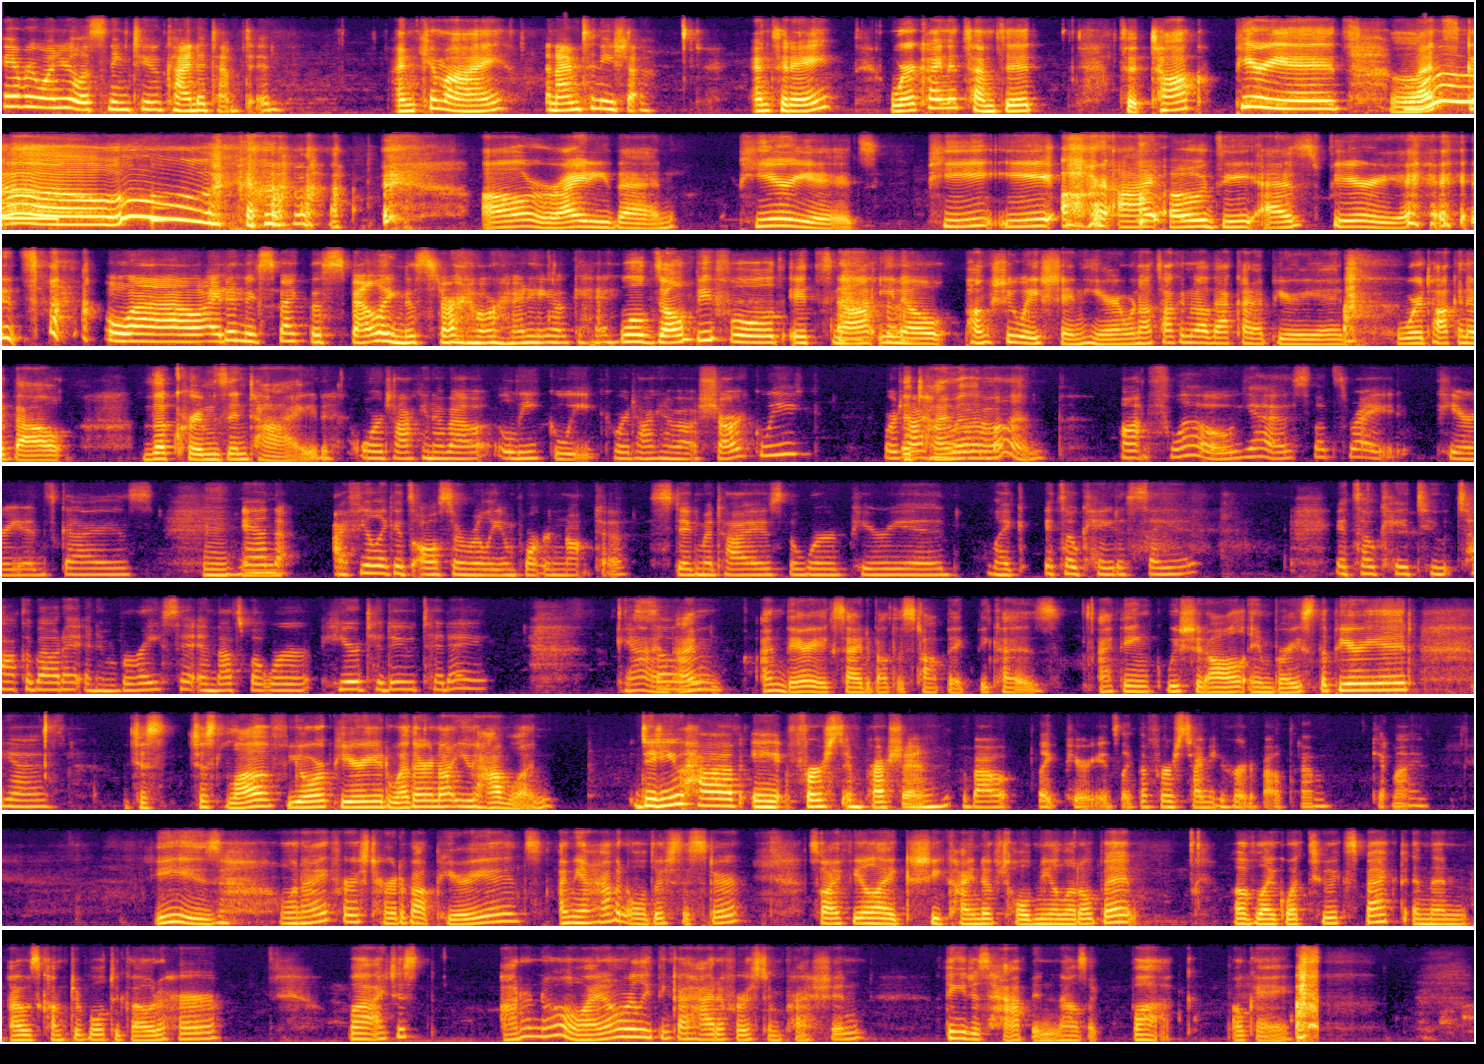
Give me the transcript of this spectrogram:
Hey everyone, you're listening to Kinda Tempted. I'm Kim-Mai. And I'm Tanisha. And today we're kind of tempted to talk periods. Let's Woo! go. Alrighty then. Periods. P E R I O D S periods. wow, I didn't expect the spelling to start already. Okay. Well, don't be fooled. It's not, you know, punctuation here. We're not talking about that kind of period. We're talking about the Crimson Tide. We're talking about Leak Week. We're talking about Shark Week. We're talking about the time of the month. Aunt Flo. Yes, that's right. Periods, guys. Mm-hmm. And I feel like it's also really important not to stigmatize the word period. Like, it's okay to say it. It's okay to talk about it and embrace it. And that's what we're here to do today. Yeah. So, and I'm, I'm very excited about this topic because I think we should all embrace the period. Yes. Just, just love your period, whether or not you have one. Did you have a first impression about like periods, like the first time you heard about them? get mine. Geez, when I first heard about periods, I mean, I have an older sister, so I feel like she kind of told me a little bit of like what to expect, and then I was comfortable to go to her. But I just, I don't know. I don't really think I had a first impression. I think it just happened, and I was like, fuck, okay.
